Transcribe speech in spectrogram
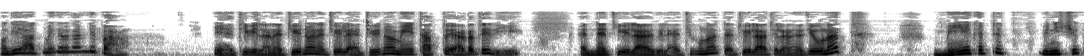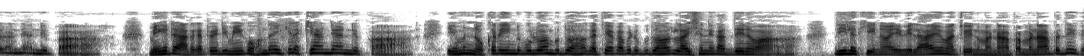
මගේ ආත්මය කරගන්න එපා. මේ ඇති වෙලා නැති වෙනවා නැති වෙලා ඇති වෙනවා මේ தত্ত্ব යටතේදී නැති වෙලා වෙලා ඇති වුණත් ඇති වෙලා තියලා නැති වුණත් මේකට විනිශ්චය කරන්න යන්න එපා. මේකට අරකට වැඩි මේක හොඳයි කියලා කියන්න යන්න එපා. එහෙම නොකර ඉන්න පුළුවන් බුදුහා ගතියක් අපිට බුදුහාමර ලයිසන් එකක් දෙනවා. දීලා කියනවා මේ වෙලාවේ මතුවෙන මනාපමනාප දෙක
